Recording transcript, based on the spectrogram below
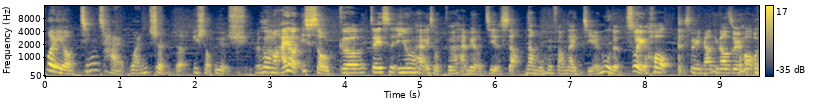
会有精彩完整的一首乐曲。可是我们还有一首歌，这一次音乐会还有一首歌还没有介绍，那我们会放在节目的最后，所以你要听到最后。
